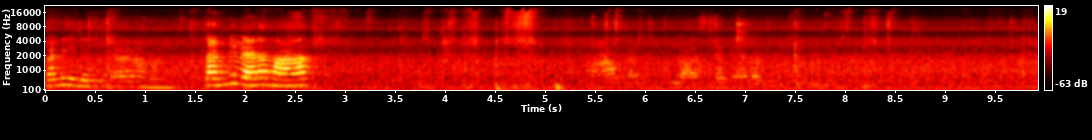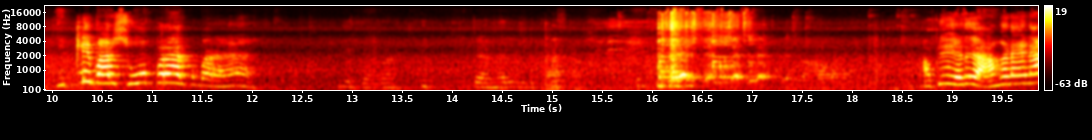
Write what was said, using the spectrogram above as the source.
தண்ணி கொஞ்சம் வேணாமா? தண்ணி வேணாமா இட்லி பாரு சூப்பரா இருக்கும் பாரு. அப்படியே எடு அங்கனேனா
